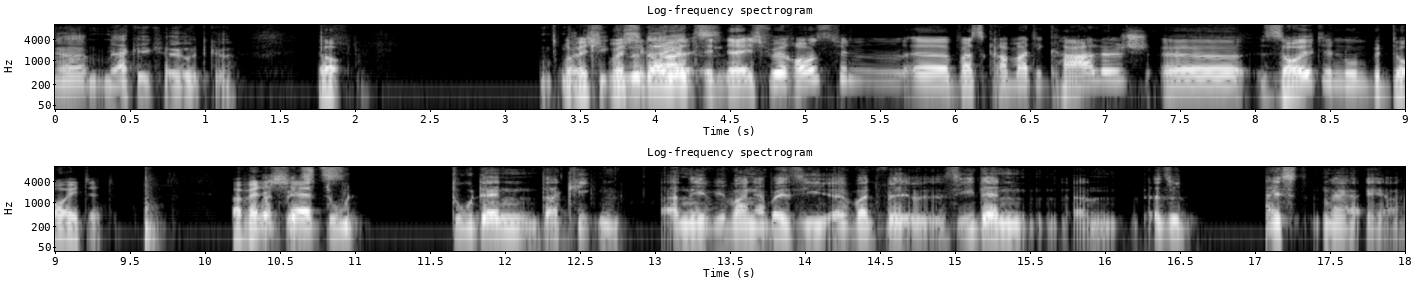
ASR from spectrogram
Ja, merke ich, Herr Rüdke. Ja. Was Aber ich möchte jetzt? na, ich will rausfinden, äh, was grammatikalisch äh, sollte nun bedeutet. Weil wenn Was ich willst jetzt, du, du denn da kicken? Ah nee, wir waren ja bei Sie. Äh, was will sie denn? ähm, Also heißt, naja, egal.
